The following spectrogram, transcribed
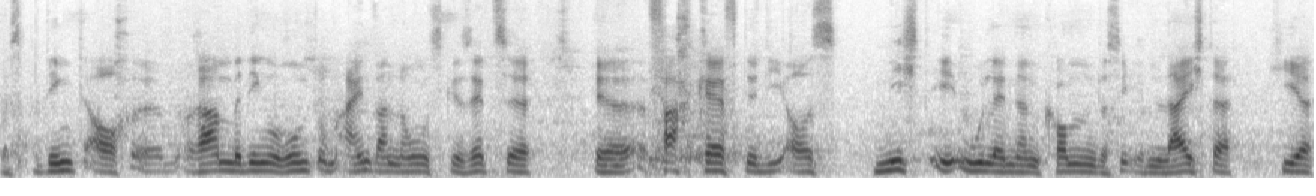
Das bedingt auch äh, Rahmenbedingungen rund um Einwanderungsgesetze, äh, Fachkräfte, die aus Nicht-EU-Ländern kommen, dass sie eben leichter hier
